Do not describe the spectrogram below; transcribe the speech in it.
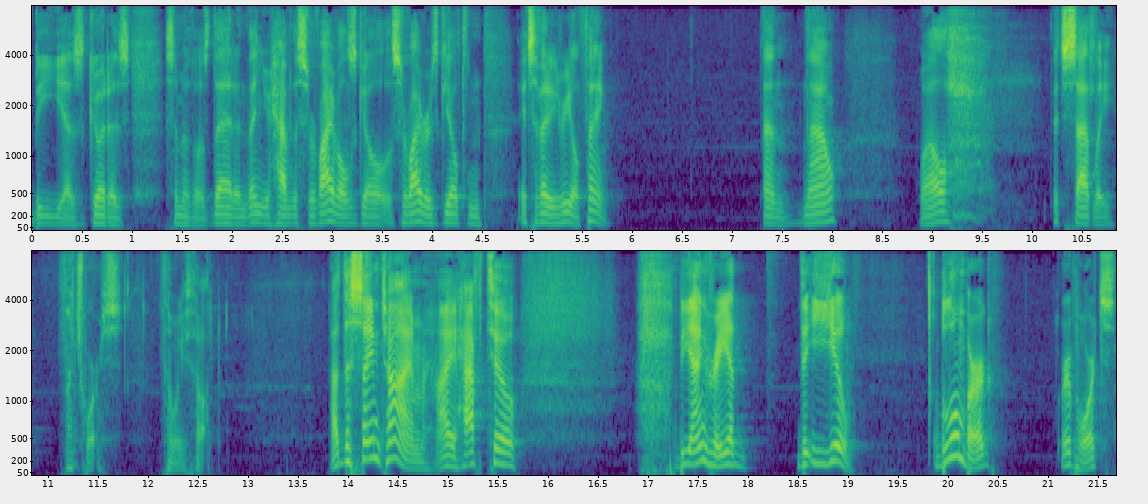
be as good as some of those dead. And then you have the survival's guilt, survivor's guilt, and it's a very real thing. And now, well, it's sadly much worse than we thought. At the same time, I have to be angry at the EU. Bloomberg reports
